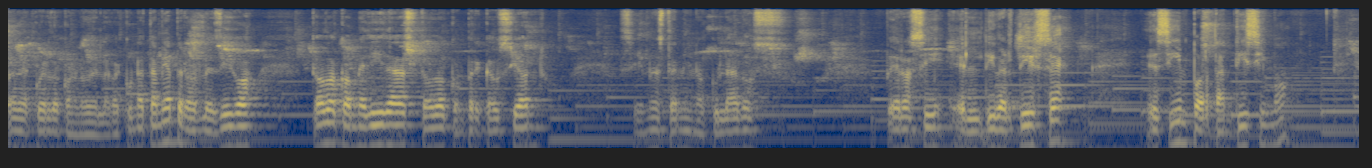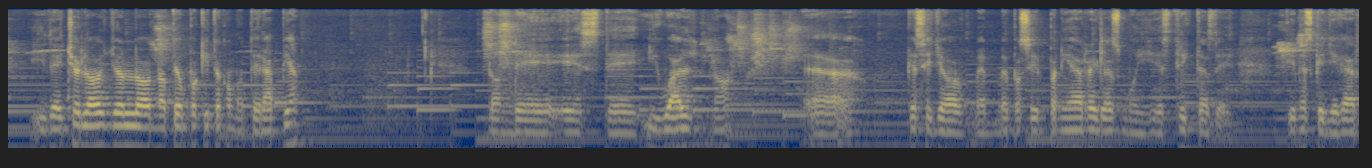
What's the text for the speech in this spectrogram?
va de acuerdo con lo de la vacuna también, pero les digo, todo con medidas, todo con precaución, si no están inoculados. Pero sí, el divertirse es importantísimo y de hecho yo lo noté un poquito como terapia, donde este, igual, ¿no? Ah, qué sé yo, me, ponía reglas muy estrictas de tienes que llegar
